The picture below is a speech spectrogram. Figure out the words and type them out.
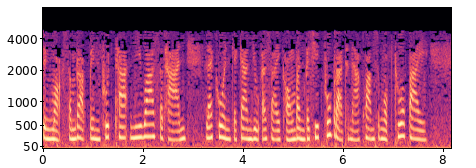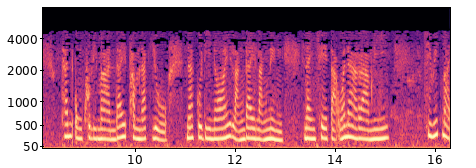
จึงเหมาะสำหรับเป็นพุทธนิวาสถาน และควรแก่การอยู่อาศัยของบรรพชิตผู้ปรารถนาความสงบทั่วไป ท่านองคุลิมานได้พำนักอยู่ณกุดีน้อยหลังใดหลังหนึ่ง ในเชตวนารามนี้ ชีวิตใหม่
